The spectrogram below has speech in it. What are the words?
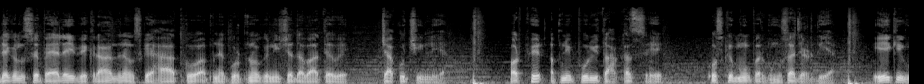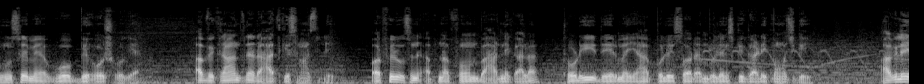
लेकिन उससे पहले ही विक्रांत ने उसके हाथ को अपने घुटनों के नीचे दबाते हुए चाकू छीन लिया और फिर अपनी पूरी ताकत से उसके मुँह पर घूसा जड़ दिया। एक ही घूसे में वो बेहोश हो गया। अब विक्रांत ने राहत की सांस ली और फिर उसने अपना फ़ोन बाहर निकाला। थोड़ी ही देर में यहाँ पुलिस और एंबुलेंस की गाड़ी पहुँच गई। अगले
